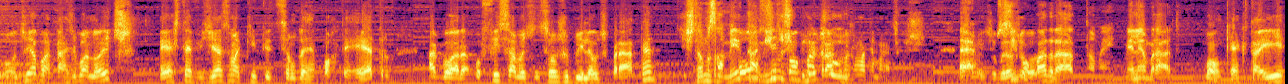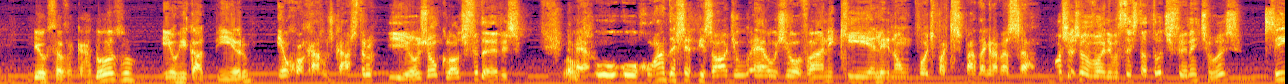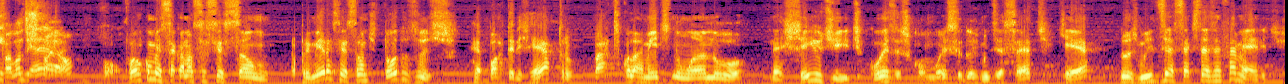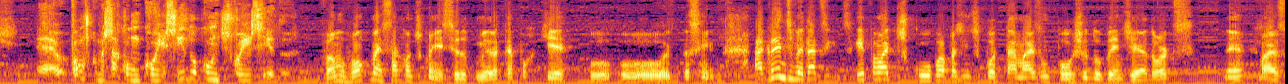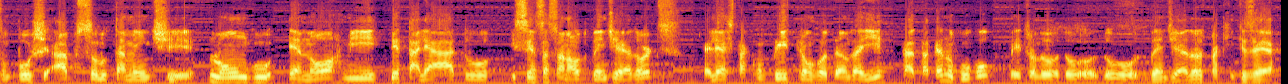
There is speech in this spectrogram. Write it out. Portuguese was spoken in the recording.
Bom dia, boa tarde, boa noite. Esta é a 25 edição do Repórter Retro. Agora, oficialmente no seu jubileu de prata. Estamos a meio caminho do jubileu de quadrado ouro. matemáticos. É, Jubileu de ouro. quadrado também, bem lembrado. Bom, quem é que tá aí? Eu, César Cardoso. Eu, Ricardo Pinheiro. Eu, Juan Carlos Castro. E eu, João Cláudio Fidelis. É, o, o Juan deste episódio é o Giovanni, que ele não pôde participar da gravação. Poxa, Giovanni, você está tão diferente hoje. Sim, Falando é, espanhol. Bom, vamos começar com a nossa sessão, a primeira sessão de todos os repórteres retro, particularmente num ano né, cheio de, de coisas como esse 2017, que é 2017 das efemérides. é, vamos começar com conhecido ou com desconhecido? Vamos, vamos começar com o desconhecido primeiro, até porque o, o assim, a grande verdade é aqui foi uma desculpa pra gente botar mais um post do Benji Edwards, né? Mais um post absolutamente longo, enorme, detalhado e sensacional do Benji Edwards. Aliás, está com o Patreon rodando aí, tá, tá até no Google, Patreon do, do, do, do Benji Edwards, para quem quiser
